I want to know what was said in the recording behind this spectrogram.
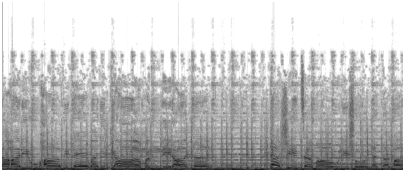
हरी उभा विटेवरी त्या मंदिरात. तशीच माऊली शोधत घा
